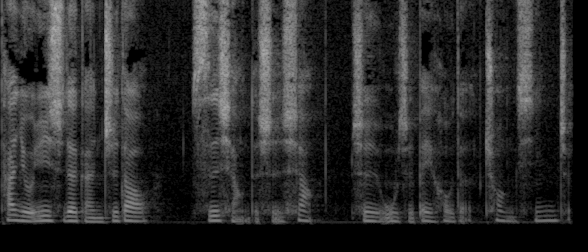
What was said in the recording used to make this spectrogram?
他有意识的感知到思想的实相是物质背后的创新者。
